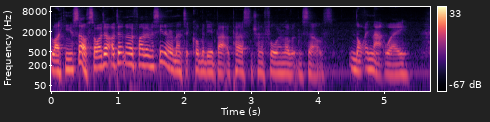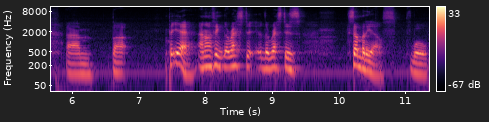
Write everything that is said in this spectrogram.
liking yourself. So I don't, I don't know if I've ever seen a romantic comedy about a person trying to fall in love with themselves. Not in that way, um, but but yeah. And I think the rest the rest is somebody else. Well,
